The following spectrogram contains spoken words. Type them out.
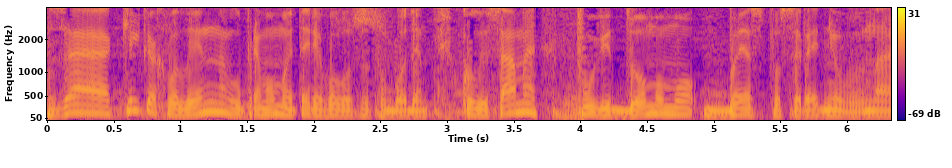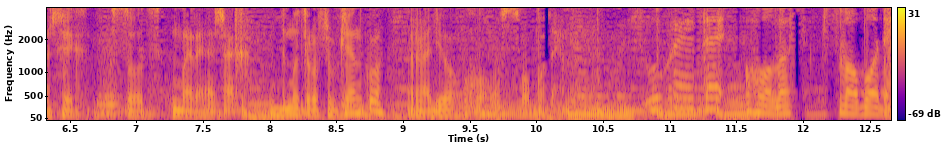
за кілька хвилин у прямому етері Голосу Свободи, коли саме повідомимо безпосередньо в наших соцмережах. Дмитро Шевченко, Радіо Голос Свободи. Ви слухаєте Голос Свободи.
